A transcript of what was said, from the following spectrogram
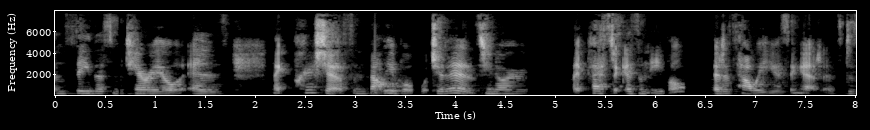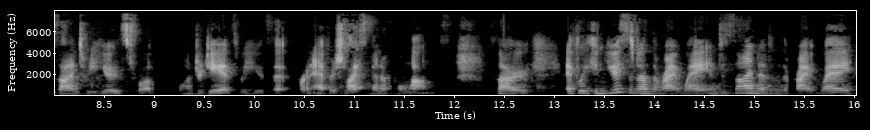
and see this material as like precious and valuable, which it is, you know, like plastic isn't evil. It is how we're using it. It's designed to be used for 400 years. We use it for an average lifespan of four months. So, if we can use it in the right way and design it in the right way,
